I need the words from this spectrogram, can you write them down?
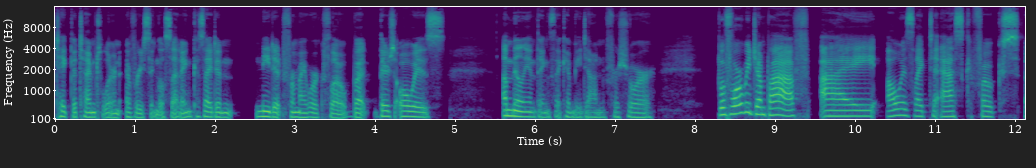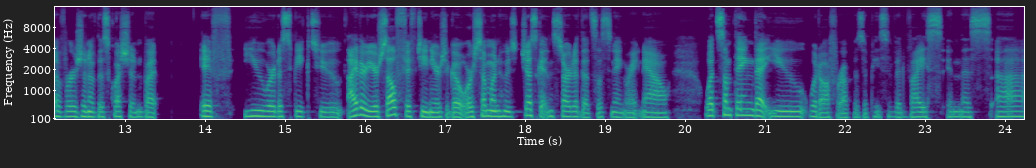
take the time to learn every single setting because I didn't need it for my workflow. But there's always a million things that can be done for sure. Before we jump off, I always like to ask folks a version of this question, but if you were to speak to either yourself 15 years ago or someone who's just getting started that's listening right now, what's something that you would offer up as a piece of advice in this uh,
